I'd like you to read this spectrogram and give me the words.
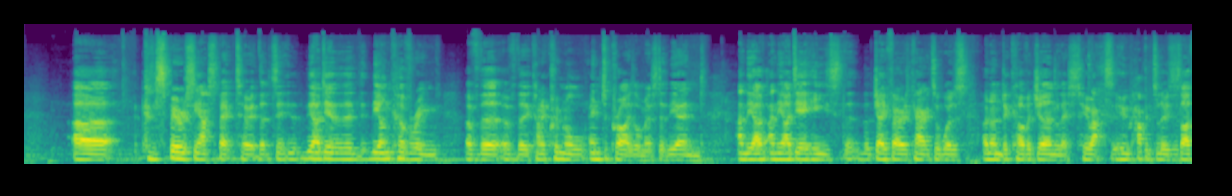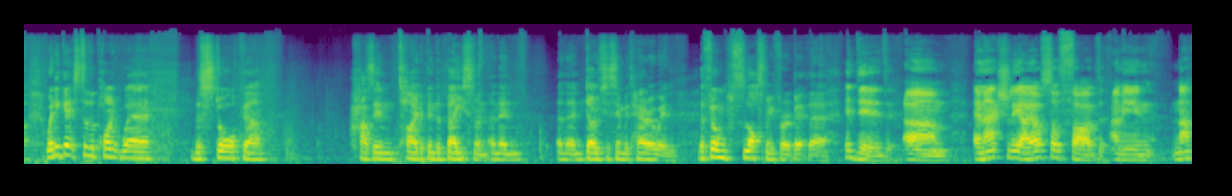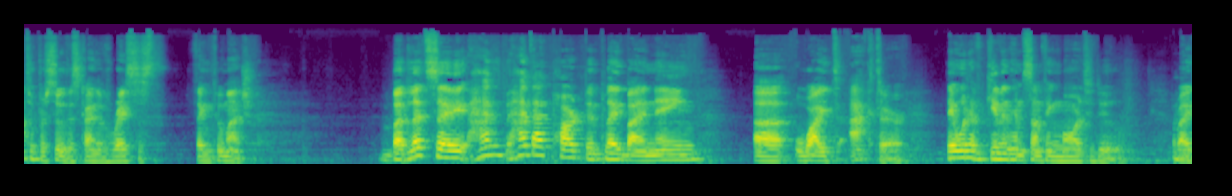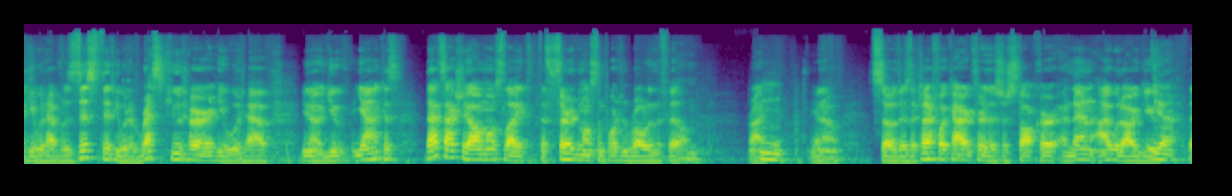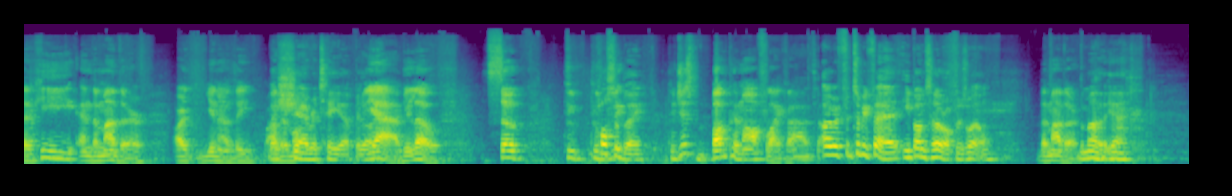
uh, conspiracy aspect to it. That's the idea that the, the uncovering of the of the kind of criminal enterprise almost at the end. And the and the idea he's that Jay Pharoah's character was an undercover journalist who acts, who happened to lose his life. When it gets to the point where the stalker has him tied up in the basement and then and then doses him with heroin. The film lost me for a bit there. It did. Um, and actually, I also thought, I mean, not to pursue this kind of racist thing too much, but let's say, had, had that part been played by a name uh, white actor, they would have given him something more to do, right? He would have resisted. He would have rescued her. He would have, you know, you yeah, because that's actually almost like the third most important role in the film, right? You know. So there's the Claire Foy character, there's a stalker, and then I would argue Yeah. that he and the mother are, you know, the They other mo- share a tier below. yeah, below. So to, to Possibly. To just bump him off like that, Oh, if- to be fair, he bumps her off as well. the mother. The mother, yeah.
